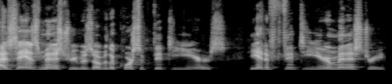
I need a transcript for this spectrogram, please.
Isaiah's ministry was over the course of 50 years. He had a 50 year ministry.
